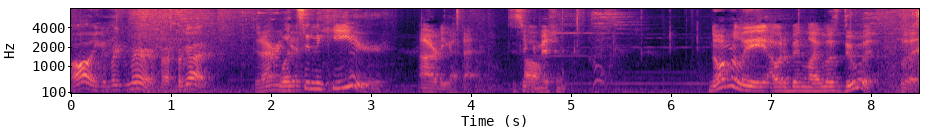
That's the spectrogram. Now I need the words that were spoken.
Oh, you can break the mirror. I forgot. Did I already What's get? in here? I already got that. It's a secret Oh. mission. Normally, I would have been like, let's do it. But,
